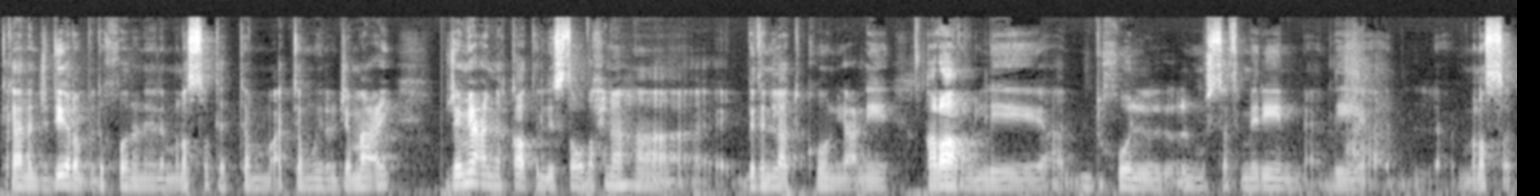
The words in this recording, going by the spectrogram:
كانت جديرة بدخولنا إلى منصة التم التمويل الجماعي. وجميع النقاط اللي استوضحناها بإذن الله تكون يعني قرار لدخول المستثمرين لمنصة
